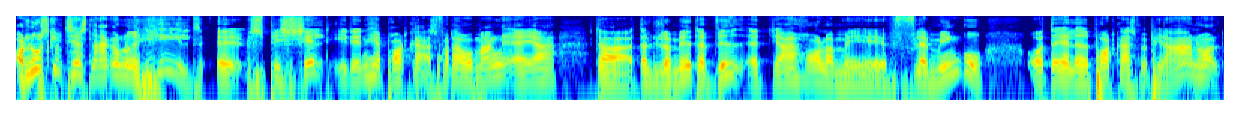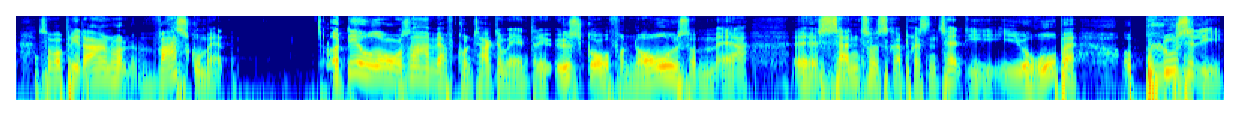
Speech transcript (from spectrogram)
Og nu skal vi til at snakke om noget helt øh, specielt i den her podcast, for der er jo mange af jer, der, der lytter med, der ved, at jeg holder med Flamingo, og da jeg lavede podcast med Peter Arnholdt, så var Peter Arnholdt vaskomand. Og derudover så har vi haft kontakter med André Østgaard fra Norge, som er øh, Santos repræsentant i, i Europa. Og pludselig,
